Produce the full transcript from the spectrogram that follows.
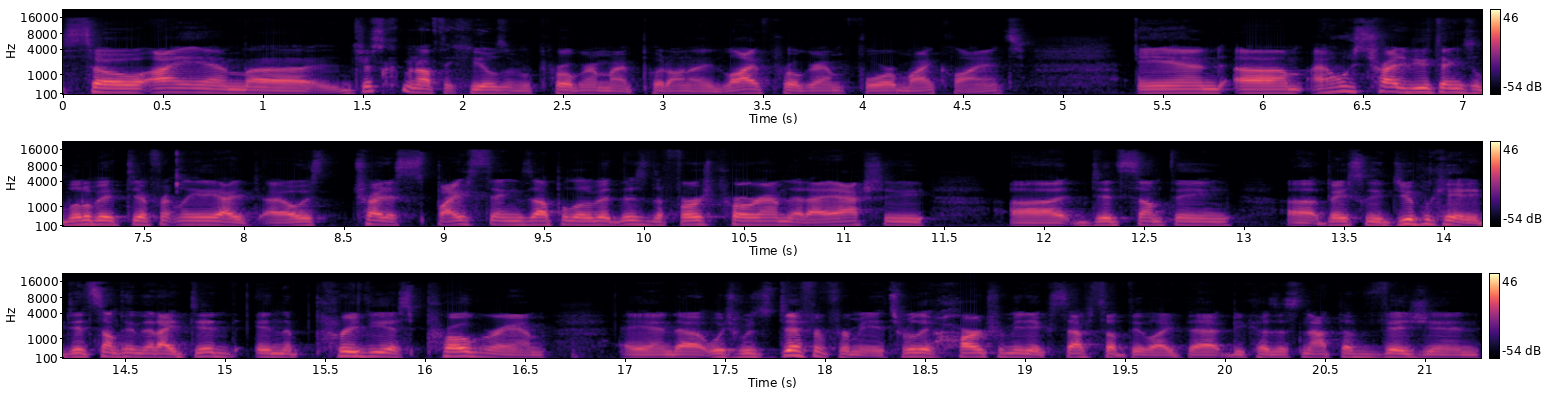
So I am uh, just coming off the heels of a program I put on a live program for my clients and um, I always try to do things a little bit differently. I, I, always try to spice things up a little bit. This is the first program that I actually uh, did something, uh, basically duplicated, did something that I did in the previous program, and uh, which was different for me. It's really hard for me to accept something like that because it's not the vision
